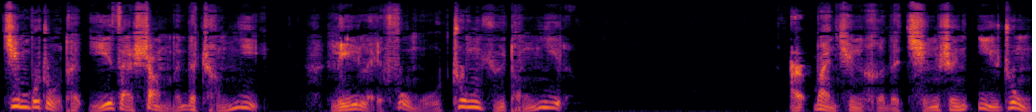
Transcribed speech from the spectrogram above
经不住他一再上门的诚意，李磊父母终于同意了。而万庆和的情深意重。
